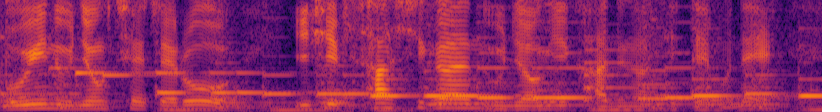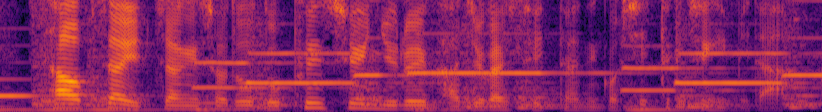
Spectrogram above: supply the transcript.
무인 운영 체제로 24시간 운영이 가능하기 때문에 사업자 입장에서도 높은 수익률을 가져갈 수 있다는 것이 특징입니다.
